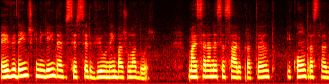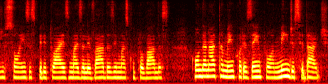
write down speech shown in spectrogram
É evidente que ninguém deve ser servil nem bajulador. Mas será necessário, para tanto, e contra as tradições espirituais mais elevadas e mais comprovadas, condenar também, por exemplo, a mendicidade?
